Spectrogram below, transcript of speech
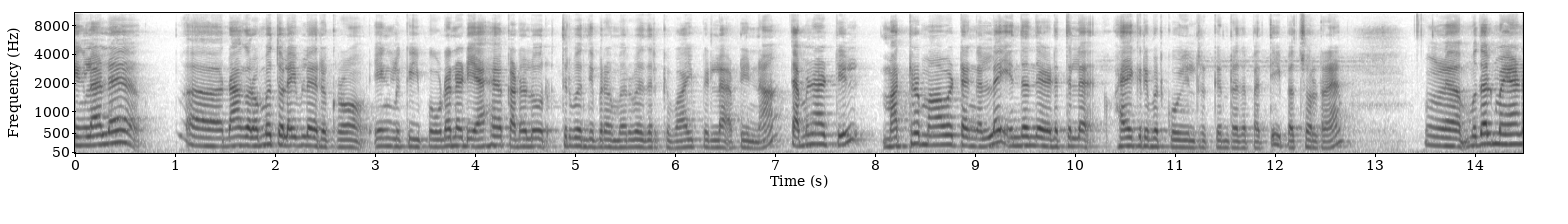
எங்களால் நாங்கள் ரொம்ப தொலைவில் இருக்கிறோம். எங்களுக்கு இப்போ உடனடியாக கடலூர் திருவந்திபுரம் வருவதற்கு வாய்ப்பில்லை அப்படின்னா தமிழ்நாட்டில் மற்ற மாவட்டங்களில் எந்தெந்த இடத்துல ஹயக்ரீவர் கோயில் இருக்குன்றதை பற்றி இப்போ சொல்கிறேன் முதன்மையான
